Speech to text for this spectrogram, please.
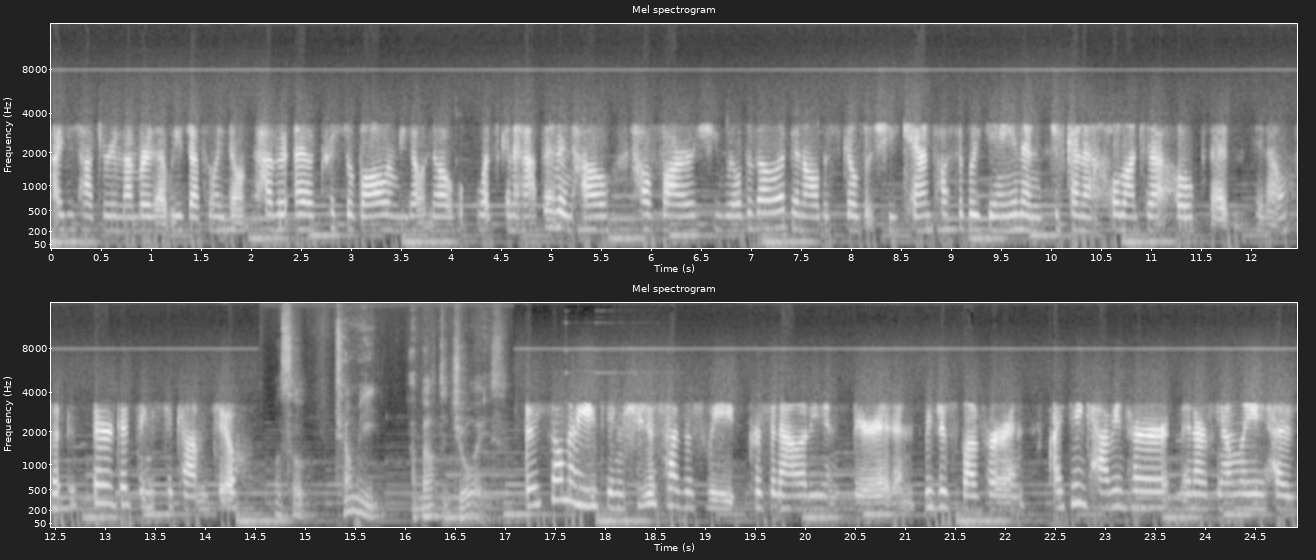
I just have to remember that we definitely don't have a, crystal ball and we don't know what's going to happen and how, how far she will develop and all the skills that she can possibly gain and just kind of hold on to that hope that, you know, that there are good things to come too. Well, so tell me about the joys? There's so many things. She just has a sweet personality and spirit, and we just love her. And I think having her in our family has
